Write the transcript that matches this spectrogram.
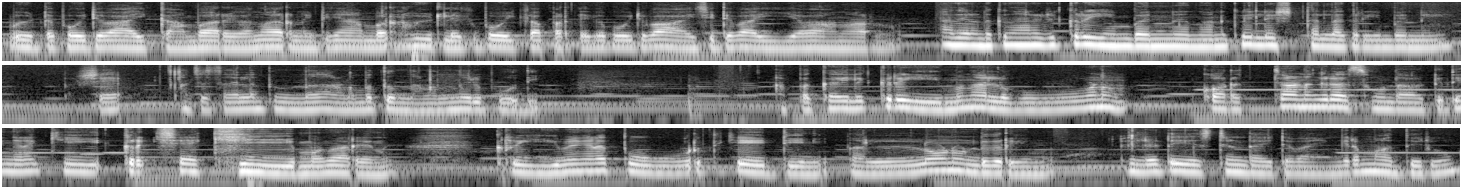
വീട്ടിൽ പോയിട്ട് വായിക്കാൻ പറയുമെന്ന് പറഞ്ഞിട്ട് ഞാൻ പറഞ്ഞു വീട്ടിലേക്ക് പോയിക്ക് അപ്പുറത്തേക്ക് പോയിട്ട് വായിച്ചിട്ട് വയ്യ വാന്ന് പറഞ്ഞു. അതുകൊണ്ട് ഞാനൊരു ക്രീം പന്നി എനിക്ക് വലിയ ഇഷ്ടമല്ല ക്രീം പന്നി പക്ഷേ അച്ഛനെല്ലാം തിന്ന് കാണുമ്പോൾ തിന്നണം എന്നൊരു പൂതി. അപ്പം കയ്യിൽ ക്രീം നല്ലോണം കുറച്ചാണെങ്കിൽ രസം ഉണ്ടാവട്ടെ. ഇതിങ്ങനെ കീ ക്രീം എന്ന് പറയുന്നത്. ക്രീം ഇങ്ങനെ തൂർത്തി കയറ്റീനി നല്ലോണം ഉണ്ട് ക്രീം വലിയ ടേസ്റ്റ് ഉണ്ടായിട്ട് ഭയങ്കര മധുരവും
